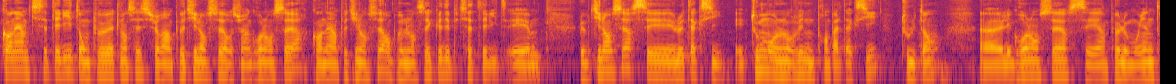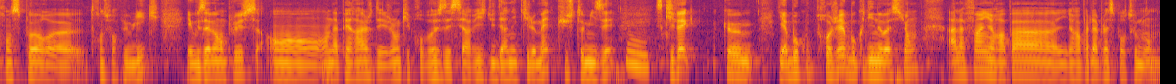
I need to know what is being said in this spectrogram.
quand on est un petit satellite, on peut être lancé sur un petit lanceur ou sur un gros lanceur. Quand on est un petit lanceur, on peut ne lancer que des petits satellites. Et euh, le petit lanceur, c'est le taxi. Et tout le monde aujourd'hui ne prend pas le taxi tout le temps. Euh, les gros lanceurs, c'est un peu le moyen de transport, transport public. Et vous avez en plus en, en, appairage des gens qui proposent des services du dernier kilomètre customisés. Mm. Ce qui fait qu'il y a beaucoup de projets, beaucoup d'innovations. À la fin, il n'y aura, pas, y aura pas de la place pour tout le monde.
